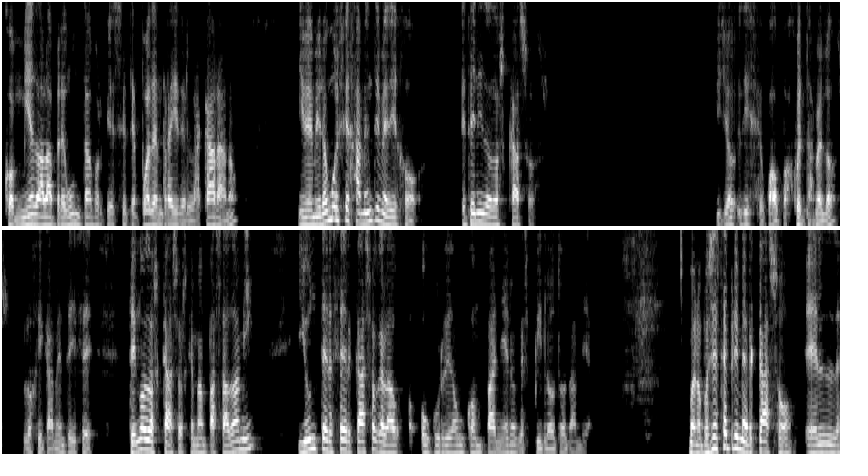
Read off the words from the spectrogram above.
con miedo a la pregunta, porque se te pueden reír en la cara, ¿no? Y me miró muy fijamente y me dijo, he tenido dos casos. Y yo dije, wow, pues cuéntamelos, lógicamente. Dice, tengo dos casos que me han pasado a mí y un tercer caso que le ha ocurrido a un compañero que es piloto también. Bueno, pues este primer caso, él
